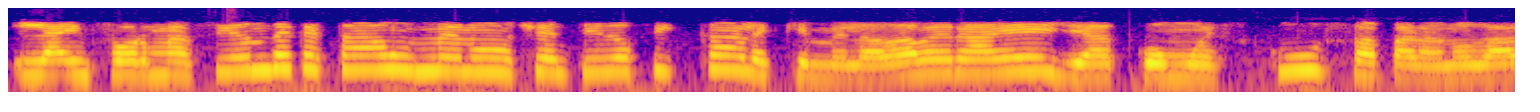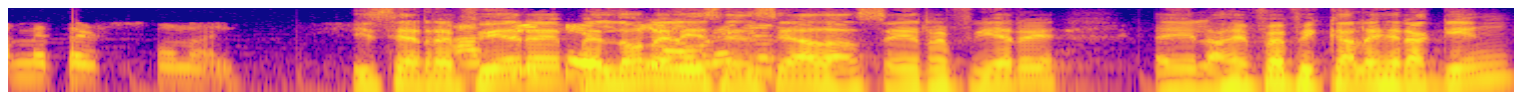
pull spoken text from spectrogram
la información de que estábamos menos 82 fiscales, quien me la daba era ella como excusa para no darme personal. Y se refiere, que perdone si ahora yo- licenciada, se refiere, eh, ¿la jefe de fiscales era quién?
